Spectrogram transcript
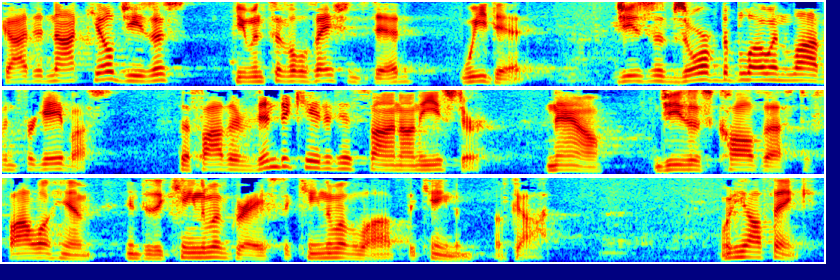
God did not kill Jesus. Human civilizations did. We did. Jesus absorbed the blow in love and forgave us. The Father vindicated His Son on Easter. Now, Jesus calls us to follow Him into the kingdom of grace, the kingdom of love, the kingdom of God. What do y'all think?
